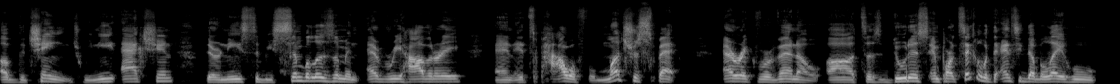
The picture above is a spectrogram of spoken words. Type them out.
of the change. We need action. There needs to be symbolism in every holiday, and it's powerful. Much respect, Eric Reveno, uh, to do this in particular with the NCAA, who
